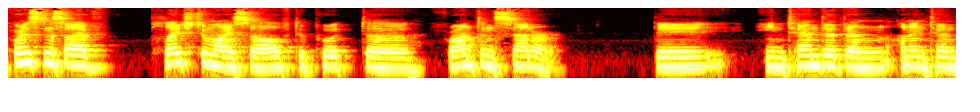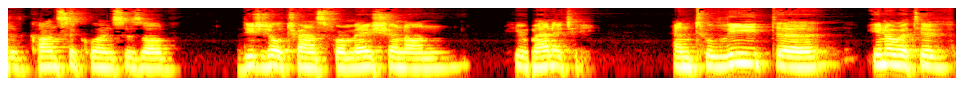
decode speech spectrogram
for instance, I've pledged to myself to put uh, front and center the intended and unintended consequences of digital transformation on humanity and to lead uh, innovative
